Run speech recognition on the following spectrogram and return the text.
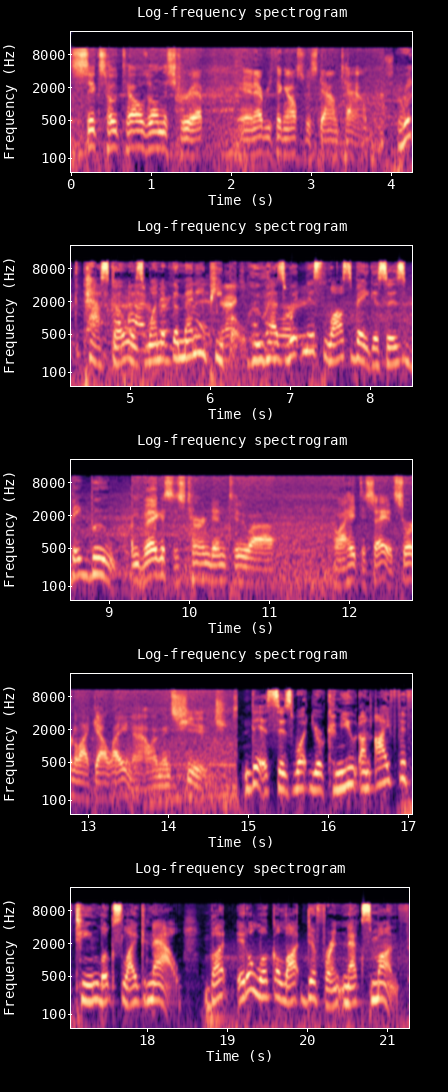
six hotels on the strip and everything else was downtown. Rick Pasco is one of the many people who has witnessed Las Vegas's big boom. And Vegas has turned into uh, well, I hate to say it, it's sort of like LA now. I mean, it's huge. This is what your commute on I-15 looks like now, but it'll look a lot different next month.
